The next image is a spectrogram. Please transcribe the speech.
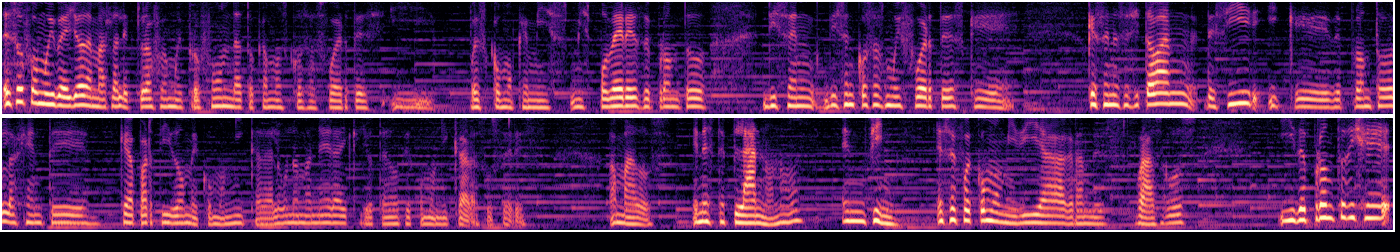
eso fue muy bello, además la lectura fue muy profunda, tocamos cosas fuertes y pues como que mis, mis poderes de pronto dicen, dicen cosas muy fuertes que, que se necesitaban decir y que de pronto la gente que ha partido me comunica de alguna manera y que yo tengo que comunicar a sus seres amados en este plano, ¿no? En fin, ese fue como mi día a grandes rasgos. Y de pronto dije,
